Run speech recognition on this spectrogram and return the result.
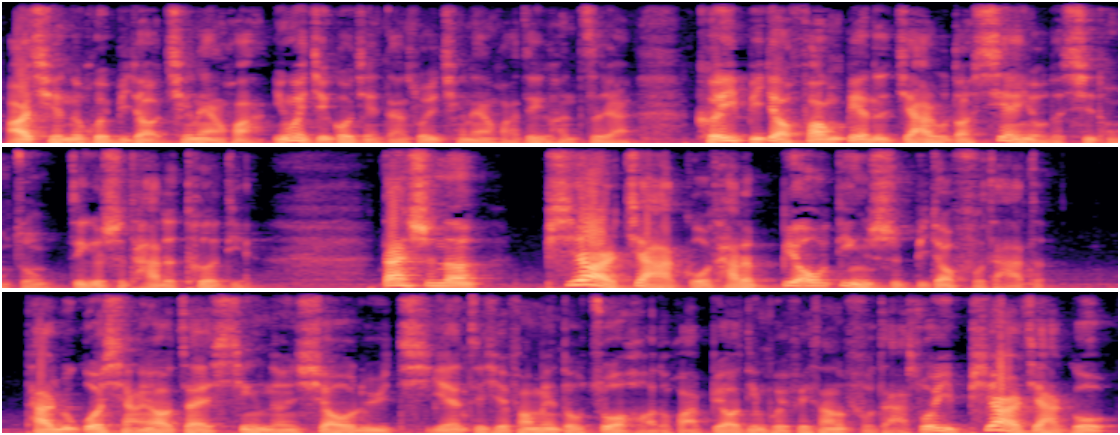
而且呢会比较轻量化，因为结构简单，所以轻量化，这个很自然，可以比较方便的加入到现有的系统中，这个是它的特点。但是呢？P 二架构它的标定是比较复杂的，它如果想要在性能、效率、体验这些方面都做好的话，标定会非常的复杂。所以 P 二架构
